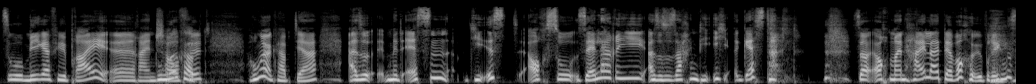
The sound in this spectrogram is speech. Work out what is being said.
so mega viel Brei äh, reinschaufelt. Hunger gehabt, ja. Also mit Essen, die isst auch so Sellerie, also so Sachen, die ich gestern so, auch mein Highlight der Woche übrigens.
